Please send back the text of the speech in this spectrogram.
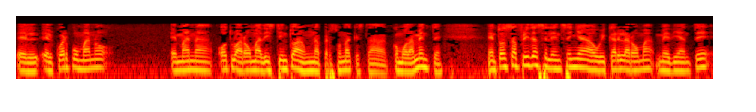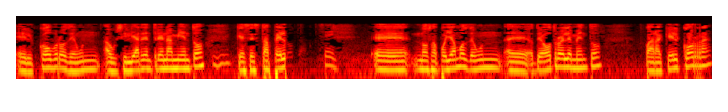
el, el cuerpo humano emana otro aroma distinto a una persona que está cómodamente. Entonces a Frida se le enseña a ubicar el aroma mediante el cobro de un auxiliar de entrenamiento que es esta pelota. Sí. eh, nos apoyamos de un eh, de otro elemento para que él corra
